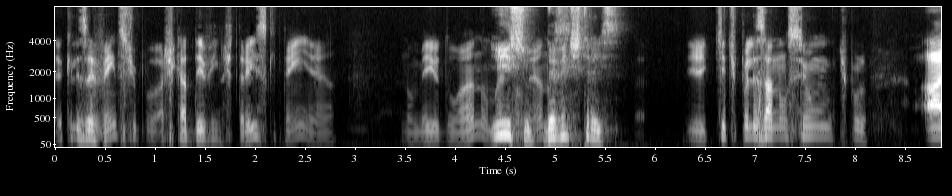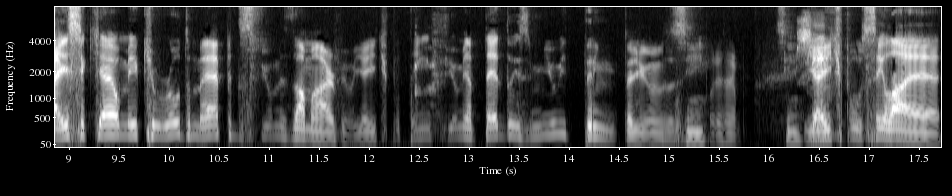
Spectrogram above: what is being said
aqueles eventos, tipo, acho que a D23 que tem é, no meio do ano, mais Isso, ou menos. D23. E que, tipo, eles anunciam, tipo, ah, esse aqui é o meio que o roadmap dos filmes da Marvel. E aí, tipo, tem filme até 2030, digamos assim, Sim. por exemplo. Sim. Sim. E aí, tipo, sei lá, é.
